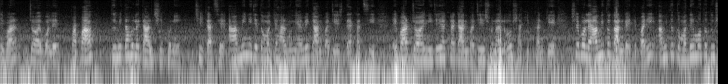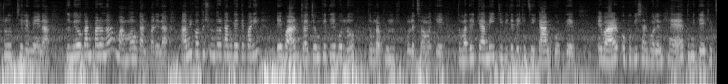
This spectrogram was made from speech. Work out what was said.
এবার জয় বলে, পাপা, তুমি তাহলে গান শেখোনি। ঠিক আছে, আমি নিজে তোমাকে হারমোনিয়ামে গান বাজিয়ে দেখাচ্ছি। এবার জয় নিজেই একটা গান বাজিয়ে শোনালো শাকিব খানকে। সে বলে, আমি তো গান গাইতে পারি, আমি তো তোমাদের মতো দুষ্টু ছেলে মেয়ে না। তুমিও গান পারো না, মাম্মাও গান পারে না। আমি কত সুন্দর গান গাইতে পারি? এবার জয় চমকে দিয়ে বলল, তোমরা ভুল বলেছ আমাকে। তোমাদেরকে আমি টিভিতে দেখেছি গান করতে। এবার অপু বিশ্বাস বলেন হ্যাঁ তুমি দেখেছ,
